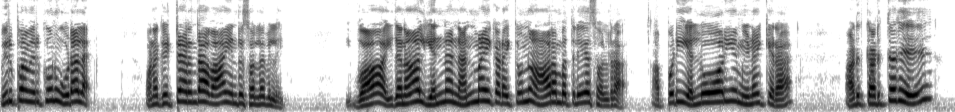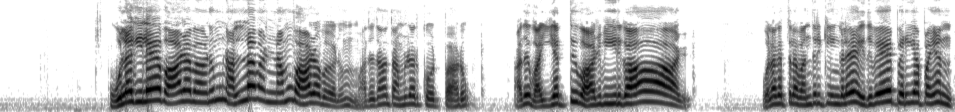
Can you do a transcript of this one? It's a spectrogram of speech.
விருப்பம் இருக்குன்னு உடலை. உனக்கிட்ட இருந்தா வா என்று சொல்லவில்லை. வா இதனால் என்ன நன்மை கிடைக்கும்னு ஆரம்பத்திலேயே சொல்கிறா அப்படி எல்லோரையும் இணைக்கிறா. அதுக்கடுத்தது உலகிலே வாழ வேணும் நல்ல வண்ணம் வாழ வேணும். அதுதான் தமிழர் கோட்பாடும். அது வையத்து வாழ்வீர்கள். உலகத்தில் வந்திருக்கீங்களே இதுவே பெரிய பயன்.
